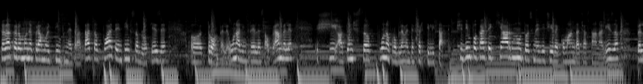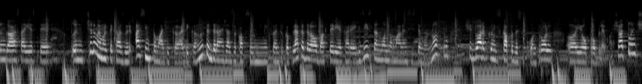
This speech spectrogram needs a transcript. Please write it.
că dacă rămâne prea mult timp netratată, poate în timp să blocheze uh, trompele, una dintre ele sau pe ambele și atunci să pună probleme de fertilitate. Și din păcate chiar nu toți medicii recomandă această analiză, pe lângă asta este în cele mai multe cazuri asimptomatică, adică nu te deranjează cu absolut nimic pentru că pleacă de la o bacterie care există în mod normal în sistemul nostru și doar când scapă de sub control uh, e o problemă. Și atunci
